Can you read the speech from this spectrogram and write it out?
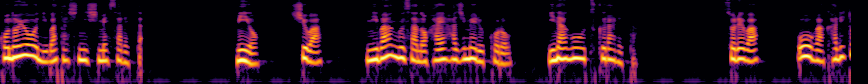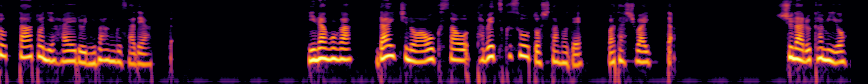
このように私に示された。見よ、主は二番草の生え始める頃、稲子を作られた。それは王が刈り取った後に生える二番草であった。稲子が大地の青草を食べ尽くそうとしたので、私は言った。主なる神よ、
